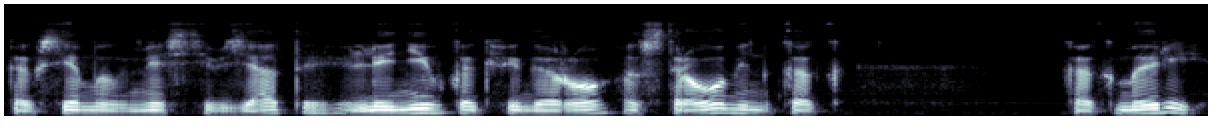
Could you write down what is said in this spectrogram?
как все мы вместе взяты, ленив, как Фигаро, остроумен, как, как Мэри.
